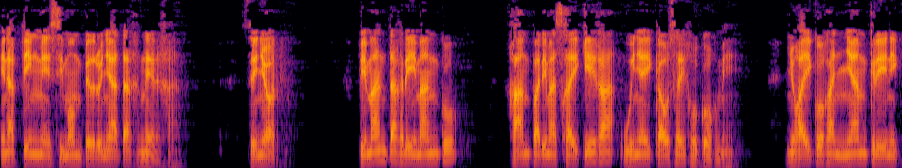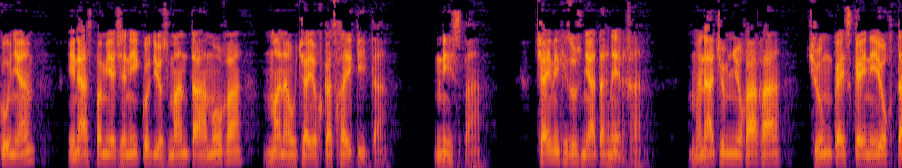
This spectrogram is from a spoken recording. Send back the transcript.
Hinaptinmi Simón Pedroñataq nerja. Señor, pimantaq rimanku, hampa rimasqaykiqa wiñay kawsay hukuqmi. Ñuqaykuqa ñam kriinikuña, inaspam yachaniku Diosmanta hamuqa mana uchayuq kasqaykita. Nispa. Chaymi Jesús ñataq nerja. Manachum ñuqaqa chunka iskayniyuqta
